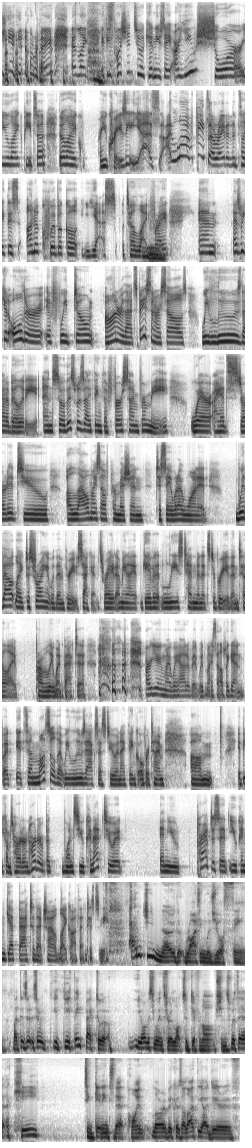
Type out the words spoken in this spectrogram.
yeah, right? And like, if you push into a kid and you say, "Are you sure you like pizza?" They're like, are you crazy? Yes, I love pizza, right? And it's like this unequivocal yes to life, mm. right? And as we get older, if we don't honor that space in ourselves, we lose that ability. And so this was, I think, the first time for me where I had started to allow myself permission to say what I wanted without like destroying it within three seconds, right? I mean, I gave it at least 10 minutes to breathe until I probably went back to arguing my way out of it with myself again. But it's a muscle that we lose access to. And I think over time, um, it becomes harder and harder. But once you connect to it and you practice it, you can get back to that childlike authenticity. How did you know that writing was your thing? Like, does it, so do you think back to a, you obviously went through lots of different options. Was there a key to getting to that point, Laura? Because I like the idea of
